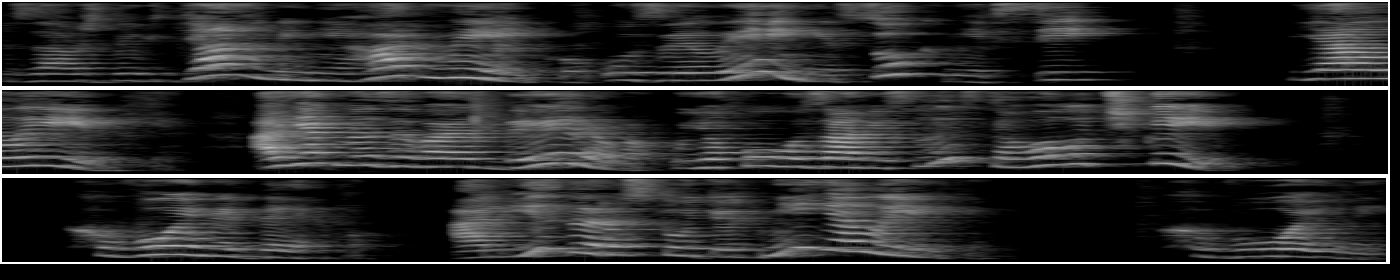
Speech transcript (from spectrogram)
завжди вдягнені гарненько у зелені сукні всі. Ялинки. А як називають дерево, у якого замість листя голочки? Хвойне дерево, а ліс, де ростуть одні ялинки. Хвойний.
